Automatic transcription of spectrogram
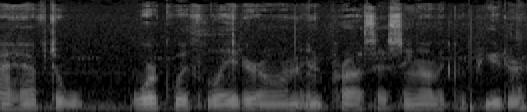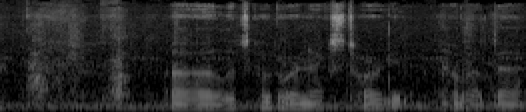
I have to work with later on in processing on the computer. Uh, let's go to our next target. How about that?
